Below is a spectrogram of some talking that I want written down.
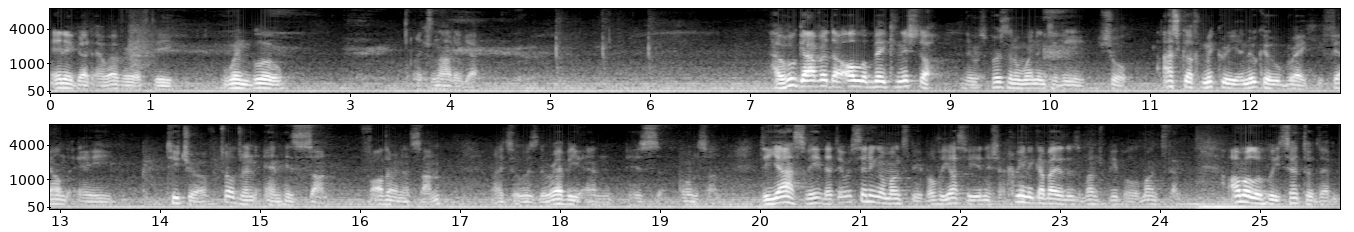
ain't a get. However, if the wind blew, it's not a get. Hahu gavada all knishta. There was a person who went into the shul. Ashkach mikri anuka ubrek. He found a teacher of children and his son, father and a son. Right, so it was the Rebbe and his own son. The Yasvi, that they were sitting amongst people. The Yasvi in Ishachrini Gabayah, there's a bunch of people amongst them. Amalu, he said to them,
